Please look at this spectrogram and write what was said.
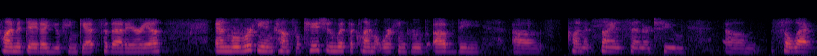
climate data you can get for that area. And we're working in consultation with the climate working group of the uh, Climate Science Center to um, select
